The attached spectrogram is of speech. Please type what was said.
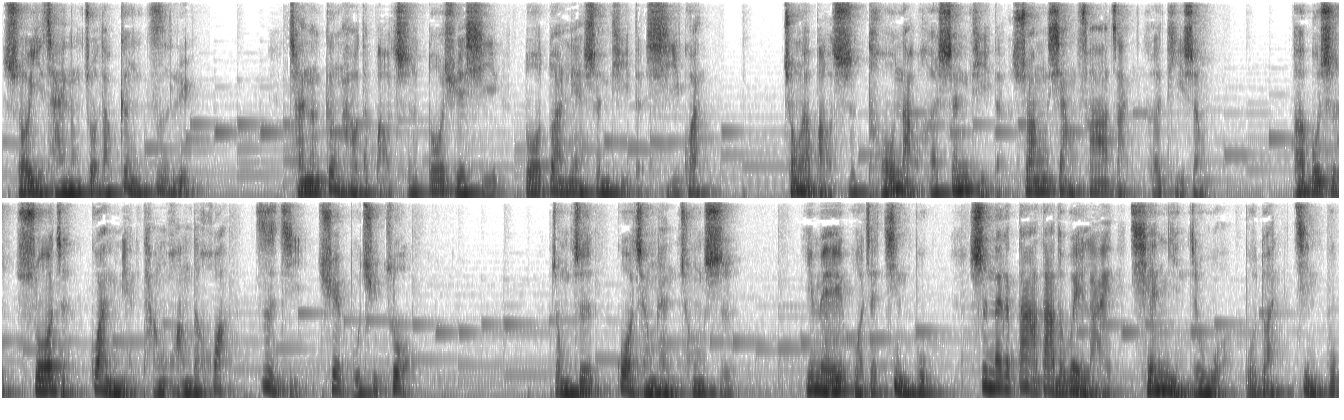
所以才能做到更自律，才能更好的保持多学习、多锻炼身体的习惯，从而保持头脑和身体的双向发展和提升，而不是说着冠冕堂皇的话，自己却不去做。总之，过程很充实。因为我在进步，是那个大大的未来牵引着我不断进步。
